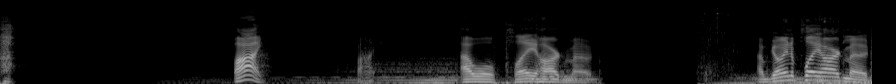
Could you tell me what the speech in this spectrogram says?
Fine. Fine. I will play hard mode. I'm going to play hard mode.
